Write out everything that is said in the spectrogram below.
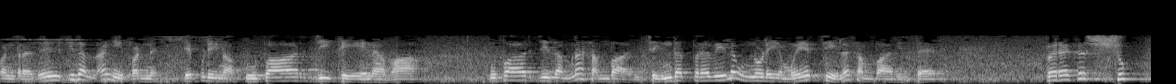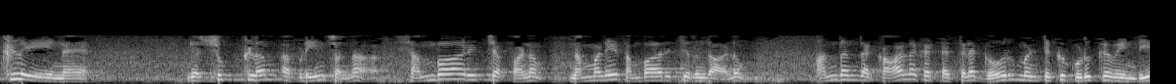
பண்றது இதெல்லாம் நீ பண்ணு. எப்படின்னா உபார்ஜிதேனவா உபார்ஜிதம்னா சம்பாதிச்ச இந்த பிறவியில உன்னுடைய முயற்சியில சம்பாதித்த பிறகு சுக்லேன. இந்த சுக்லம் அப்படின்னு சொன்னா சம்பாரிச்ச பணம் நம்மளே சம்பாரிச்சிருந்தாலும் அந்தந்த காலகட்டத்துல கவர்மெண்ட்டுக்கு கொடுக்க வேண்டிய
